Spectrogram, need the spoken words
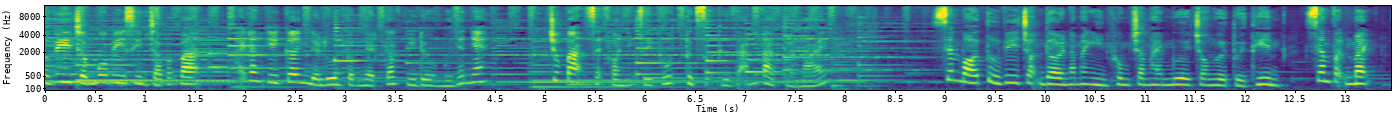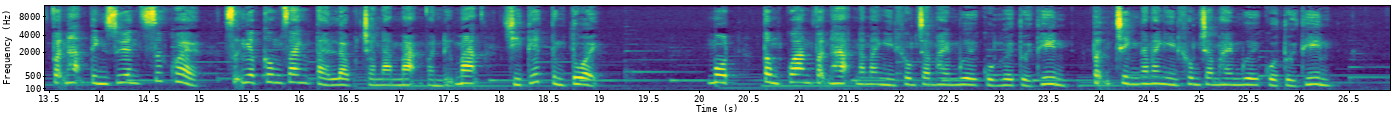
Tử Vi.mobi xin chào các bạn. Hãy đăng ký kênh để luôn cập nhật các video mới nhất nhé. Chúc bạn sẽ có những giây phút thực sự thư giãn và thoải mái. Xem bói Tử Vi chọn đời năm 2020 cho người tuổi Thìn, xem vận mệnh, vận hạn tình duyên, sức khỏe, sự nghiệp công danh, tài lộc cho nam mạng và nữ mạng, chi tiết từng tuổi. 1. Tổng quan vận hạn năm 2020 của người tuổi Thìn, vận trình năm 2020 của tuổi Thìn.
